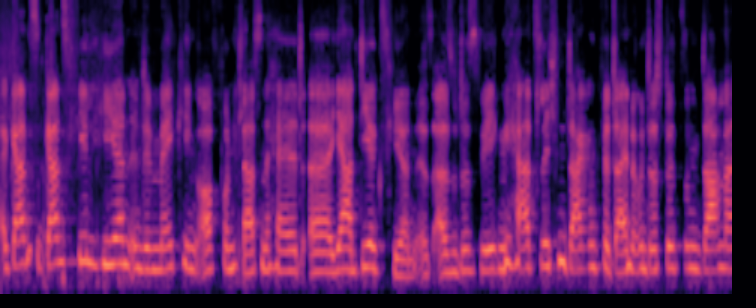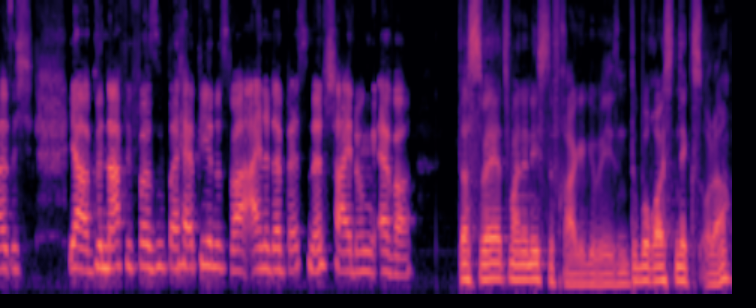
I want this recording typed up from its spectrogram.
ganz, ganz viel Hirn in dem Making-of von Klassenheld, äh, ja, Dirks Hirn ist. Also deswegen herzlichen Dank für deine Unterstützung damals. Ich ja, bin nach wie vor super happy und es war eine der besten Entscheidungen ever. Das wäre jetzt meine nächste Frage gewesen. Du bereust nix, oder?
